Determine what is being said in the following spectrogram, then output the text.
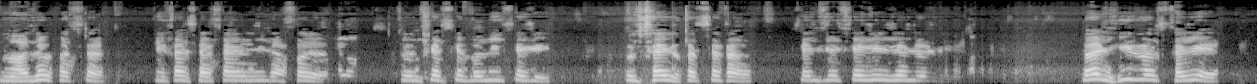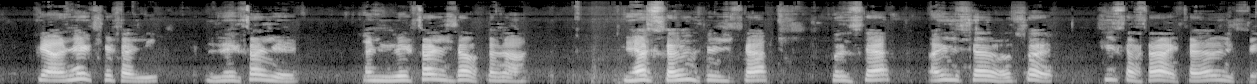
माझं खर्च एका सरकारने दाखवलं. तुमच्याचे कोणीतरी उत्साही पत्रकार त्यांचे तरी पण ही गोष्ट खरी आहे की अनेक ठिकाणी बेकारी आहे आणि बेकारीचा फला या तरुण पिढीच्या पुढच्या आयुष्यावर होतोय ही तक्रार ऐकायला मिळते.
